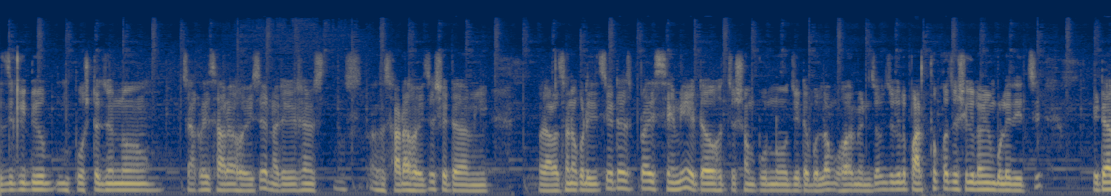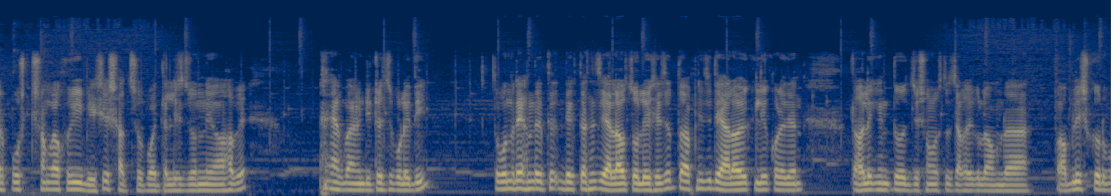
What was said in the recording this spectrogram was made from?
এক্সিকিউটিভ পোস্টের জন্য চাকরি ছাড়া হয়েছে নোটিফিকেশান ছাড়া হয়েছে, সেটা আমি আলোচনা করে দিচ্ছি। এটা প্রায় সেমই এটাও হচ্ছে সম্পূর্ণ যেটা বললাম গভর্নমেন্ট জব যেগুলো পার্থক্য আছে সেগুলো আমি বলে দিচ্ছি। এটার পোস্ট সংখ্যা খুবই বেশি, সাতশো পঁয়তাল্লিশ জন নেওয়া হবে। একবার আমি ডিটেলস বলে দিই। তো বন্ধুরা, এখানে দেখতে দেখতে পাচ্ছেন যে অ্যালাউ চলে এসেছে। তো আপনি যদি অ্যালাউ ক্লিক করে দেন, তাহলে কিন্তু যে সমস্ত চাকরিগুলো আমরা পাবলিশ করব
